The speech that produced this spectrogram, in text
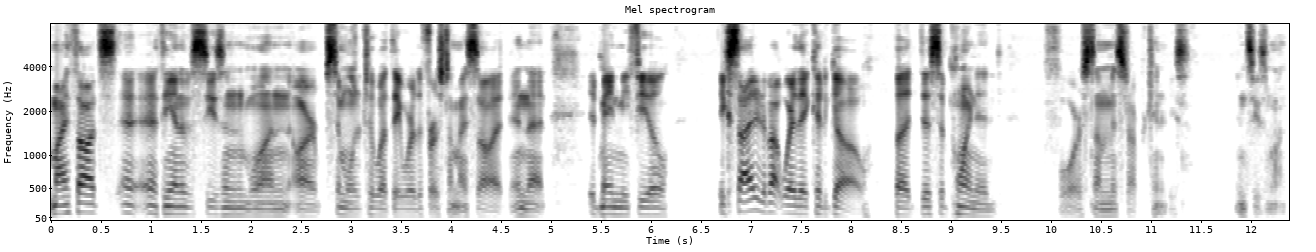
my thoughts at the end of season one are similar to what they were the first time I saw it, in that it made me feel excited about where they could go, but disappointed for some missed opportunities in season one.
